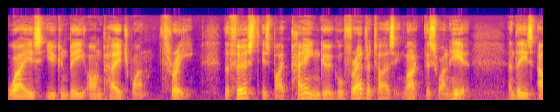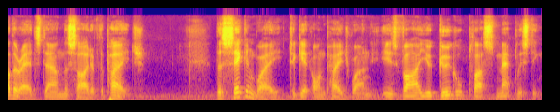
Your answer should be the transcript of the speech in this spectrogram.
ways you can be on page one. Three. The first is by paying Google for advertising, like this one here, and these other ads down the side of the page. The second way to get on page one is via your Google Plus map listing.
